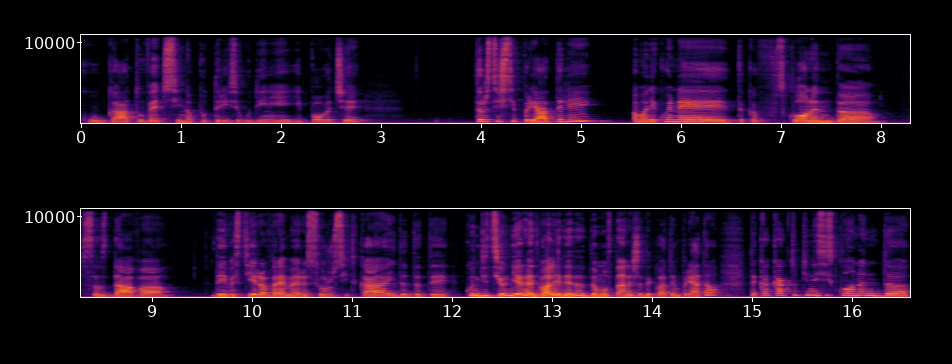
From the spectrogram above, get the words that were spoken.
когато вече си на по 30 години и повече, търсиш си приятели, ама никой не е такъв склонен да създава, да инвестира време, ресурси така и да, да те кондиционира едва ли не да, да му станеш адекватен приятел. Така както ти не си склонен да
